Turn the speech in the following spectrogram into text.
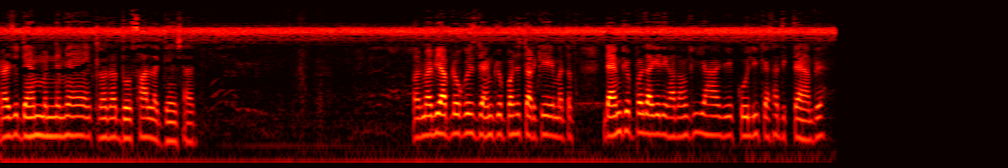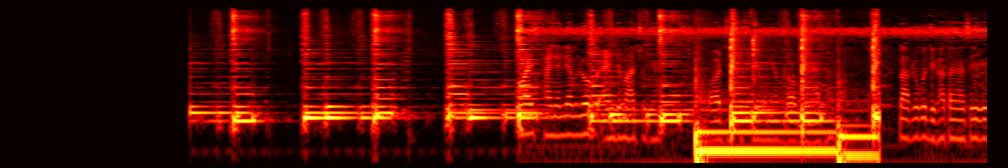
गाइस डैम बनने में लगा दो साल लग गए हैं शायद। और मैं भी आप लोगों को इस डैम के ऊपर से चढ़ के मतलब डैम के ऊपर जाके दिखाता हूँ कि यहाँ ये कोयली कैसा दिखता है यहाँ पे। फाइनली हम लोग एंड में आ चुके हैं। और मैं आप लोगों को दिखाता हूँ यहाँ से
